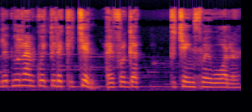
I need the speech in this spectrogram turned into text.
Let me run quick to the kitchen. I forgot to change my water.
